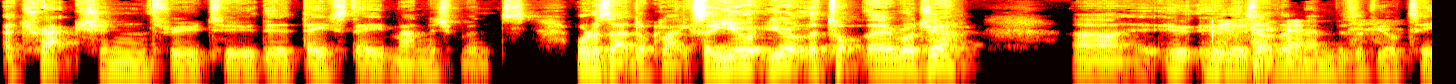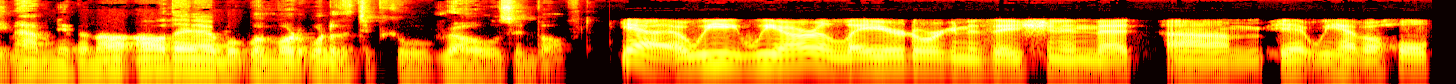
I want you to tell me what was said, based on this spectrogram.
attraction through to the day to day management. What does that look like? So you're you're at the top there, Roger. Uh, who, who, are those other members of your team? How many of them are, are there? What, what, what, are the typical roles involved? Yeah, we, we are a layered organization in that um, it, we have a whole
